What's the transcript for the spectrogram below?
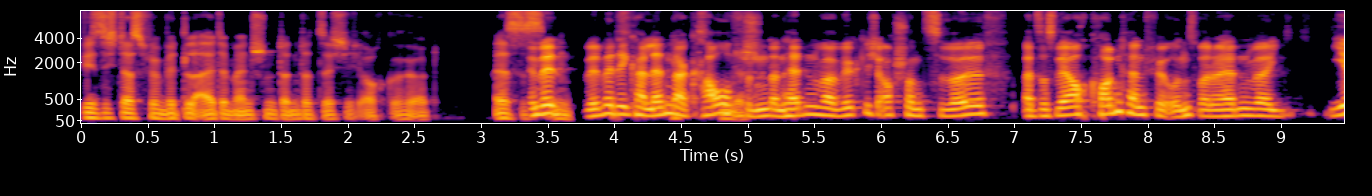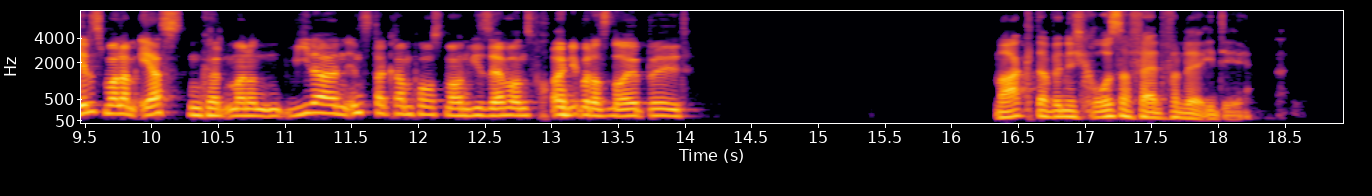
Wie sich das für mittelalte Menschen dann tatsächlich auch gehört. Wenn, wir, wenn wir den Kalender kaufen, dann hätten wir wirklich auch schon zwölf, also es wäre auch Content für uns, weil dann hätten wir jedes Mal am ersten könnte man wieder einen Instagram-Post machen, wie sehr wir uns freuen über das neue Bild. Marc, da bin ich großer Fan von der Idee.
